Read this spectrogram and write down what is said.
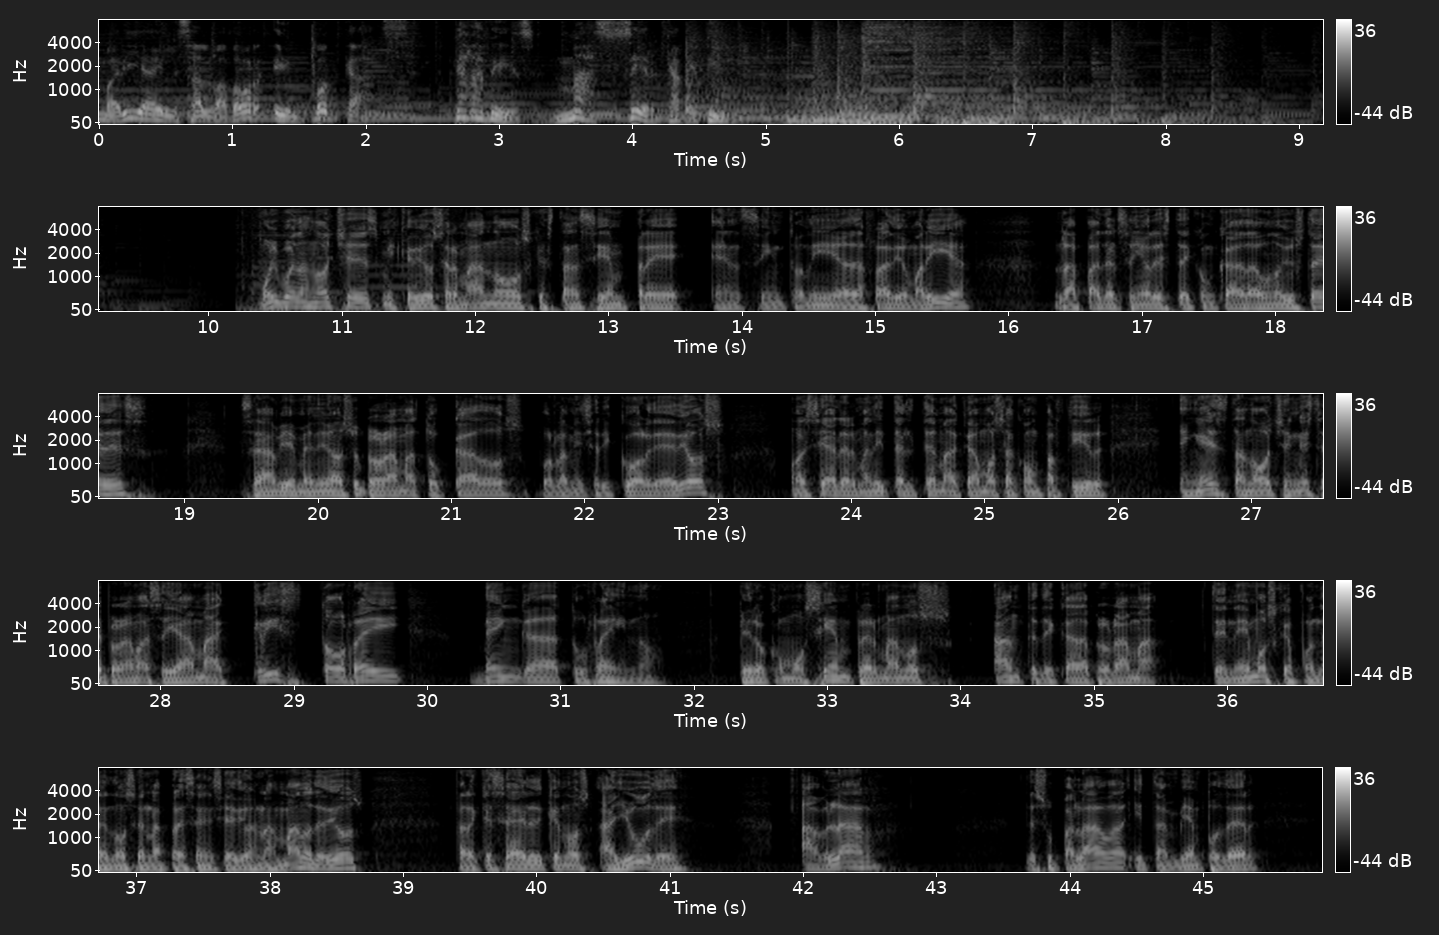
María El Salvador en podcast, cada vez más cerca de ti. Muy buenas noches, mis queridos hermanos que están siempre en sintonía de Radio María. La paz del Señor esté con cada uno de ustedes. Sean bienvenidos a su programa Tocados por la Misericordia de Dios. Como decía la hermanita, el tema que vamos a compartir en esta noche, en este programa, se llama Cristo Rey, venga tu reino. Pero como siempre, hermanos, antes de cada programa, tenemos que ponernos en la presencia de Dios, en las manos de Dios, para que sea Él el que nos ayude a hablar de su palabra y también poder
